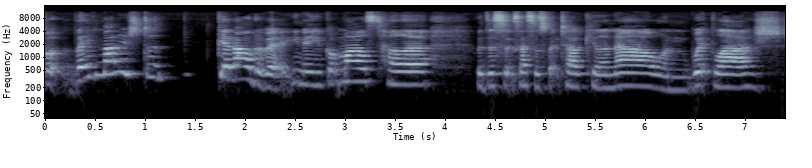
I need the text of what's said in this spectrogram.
But they've managed to get out of it you know you've got Miles Teller with the success of Spectacular Now and Whiplash.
